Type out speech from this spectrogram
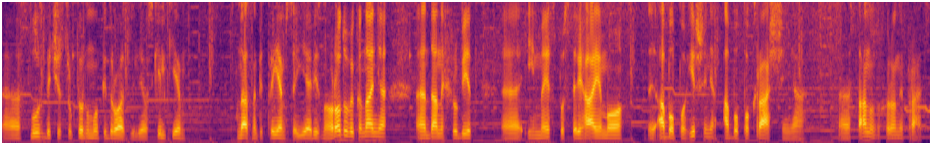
е, службі чи структурному підрозділі, оскільки у нас на підприємстві є різного роду виконання е, даних робіт, е, і ми спостерігаємо е, або погіршення, або покращення е, стану з охорони праці.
